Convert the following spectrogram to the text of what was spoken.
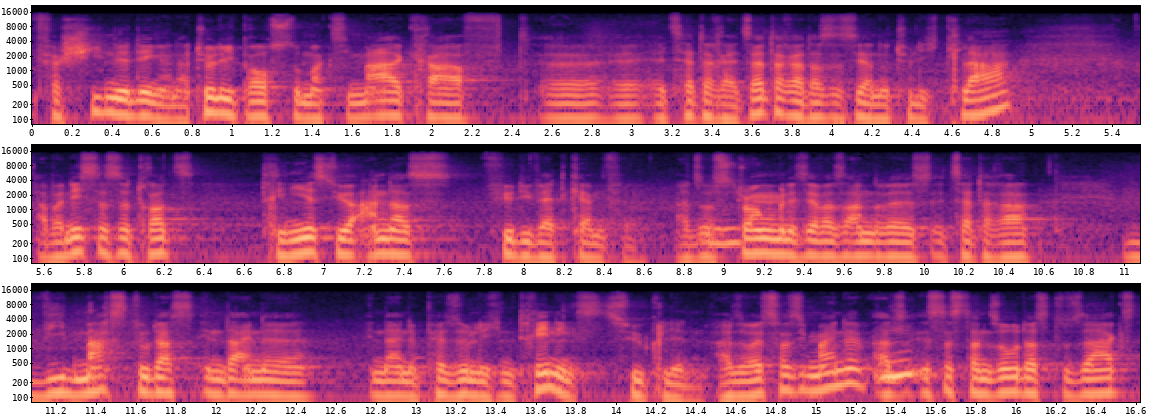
verschiedene Dinge. Natürlich brauchst du Maximalkraft äh, etc. etc. Das ist ja natürlich klar. Aber nichtsdestotrotz trainierst du ja anders für die Wettkämpfe. Also mhm. Strongman ist ja was anderes etc. Wie machst du das in deine, in deine persönlichen Trainingszyklen? Also weißt du, was ich meine? Also mhm. ist es dann so, dass du sagst,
